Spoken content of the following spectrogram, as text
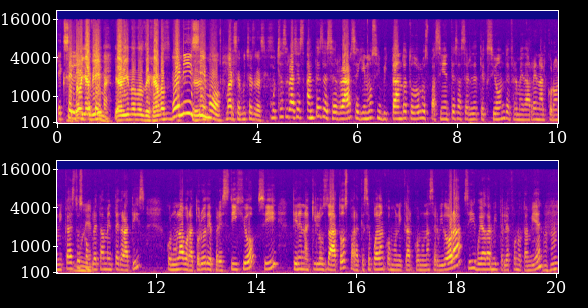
Excelente No, ya vi, tema. ya vi, no nos dejabas. Buenísimo, Marce, muchas gracias. Muchas gracias. Antes de cerrar, seguimos invitando a todos los pacientes a hacer detección de enfermedad renal crónica. Esto Muy es bien. completamente gratis con un laboratorio de prestigio, ¿sí? Tienen aquí los datos para que se puedan comunicar con una servidora, ¿sí? Voy a dar mi teléfono también. Ujú.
